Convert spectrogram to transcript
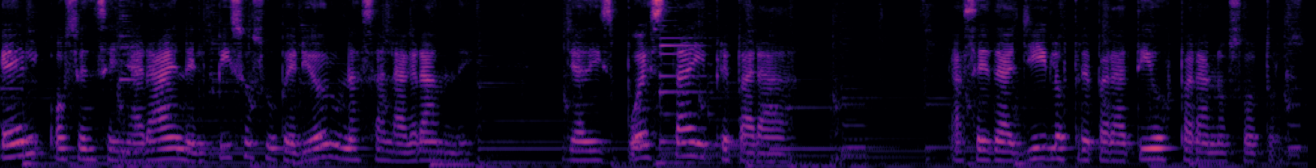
Él os enseñará en el piso superior una sala grande, ya dispuesta y preparada. Haced allí los preparativos para nosotros.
